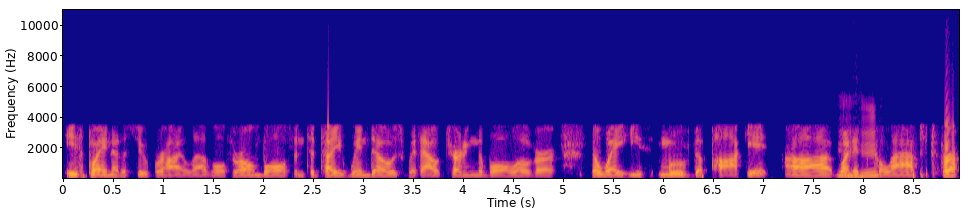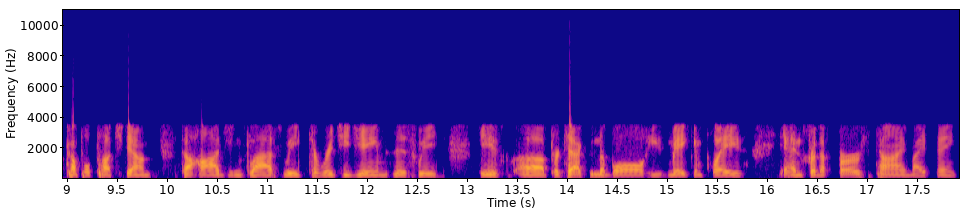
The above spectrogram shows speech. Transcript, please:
He's playing at a super high level, throwing balls into tight windows without turning the ball over. The way he's moved the pocket uh, when mm-hmm. it's collapsed for a couple touchdowns to Hodgins last week, to Richie James this week. He's uh, protecting the ball. He's making plays. And for the first time, I think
